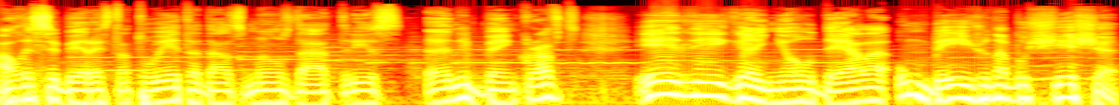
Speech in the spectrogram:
Ao receber a estatueta das mãos da atriz Anne Bancroft, ele ganhou dela um beijo na bochecha,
